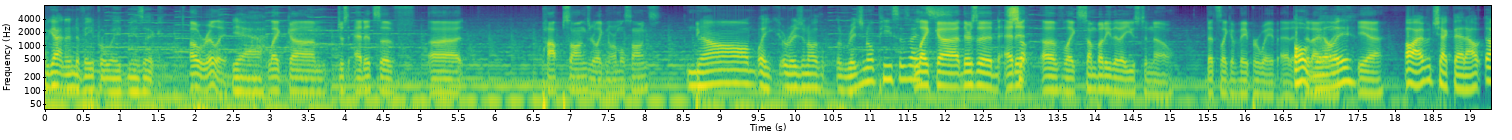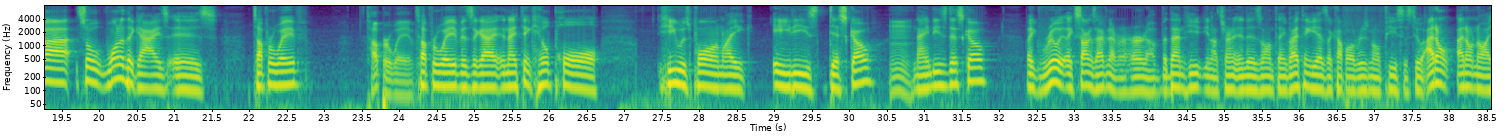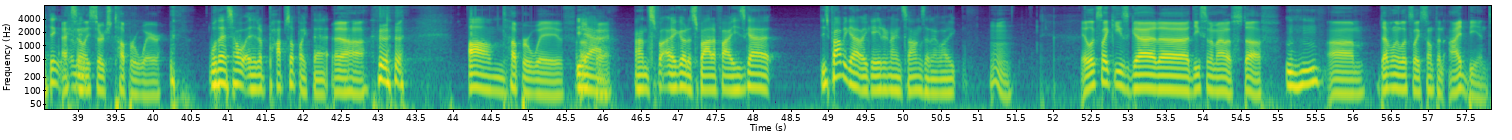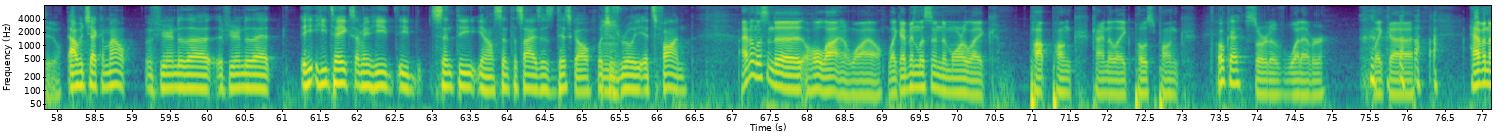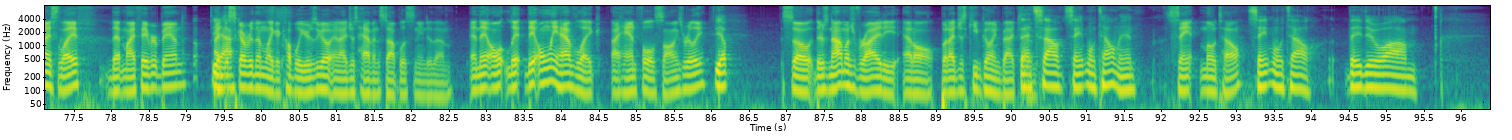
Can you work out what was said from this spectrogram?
I've gotten into vaporwave music. Oh, really? Yeah. Like um, just edits of uh, pop songs or like normal songs. No, like original original pieces. I'd like uh, there's an edit So- of like somebody that I used to know. That's like a vaporwave edit. Oh, that I really? like. Yeah. oh, I would check that out. Uh, so one of the guys is Tupperwave. Tupperwave. Tupperwave is a guy, and I think he'll pull. He was pulling like '80s disco, Mm. '90s disco, like really like songs I've never heard of. But then he, you know, turned it into his own thing. But I think he has a couple original pieces too. I don't, I don't know. I think I I accidentally mean, searched Tupperware. well, that's how it pops up like that. uh huh. Um, Tupperwave. yeah. Okay. On I go to Spotify. He's got, he's probably got like eight or nine songs that I like. Hmm. It looks like he's got a decent amount of stuff. Mm-hmm. Um, definitely looks like something I'd be into. I would check him out if you're into the if you're into that. He, he takes. I mean, he he synth you know synthesizes disco, which is Mm. really it's fun. I haven't listened to a whole lot in a while. Like I've been listening to more like pop punk, kind of like post punk, Okay. sort of whatever. Like uh, Have a Nice Life, that my favorite band. I discovered them like a couple years ago, and I just haven't stopped listening to them. And they o- li- they only have like a handful of songs, really. Yep. So there's not much variety at all. But I just keep going back to That's how Saint Motel, man. Saint Motel. Saint Motel. They do. Um,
